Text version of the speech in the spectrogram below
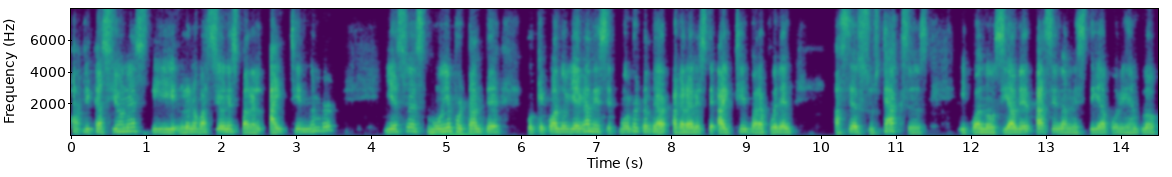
aplicaciones y renovaciones para el ITIN number. Y eso es muy importante porque cuando llegan es muy importante agarrar este ITIN para pueden hacer sus taxes y cuando si hacen amnistía, por ejemplo,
